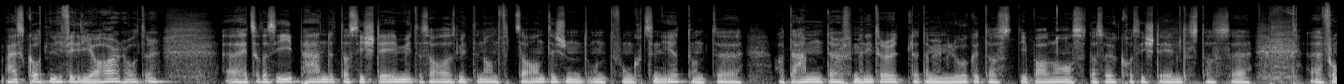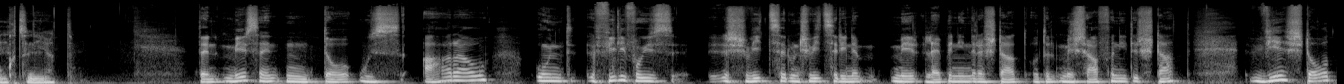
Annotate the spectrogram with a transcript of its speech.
weiß Gott wie viele Jahre, oder? Äh, hat sich das eingependelt, das System, wie das alles miteinander verzahnt ist und, und funktioniert. Und äh, an dem dürfen wir nicht rütteln, da müssen wir schauen, dass die Balance, das Ökosystem, dass das äh, äh, funktioniert. Denn wir senden hier aus Aarau und viele von uns Schweizer und Schweizerinnen, wir leben in einer Stadt oder wir arbeiten in der Stadt. Wie steht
